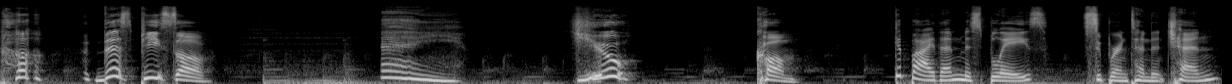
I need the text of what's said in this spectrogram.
this piece of. Hey. You? Come. Goodbye then, Miss Blaze. Superintendent Chen.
